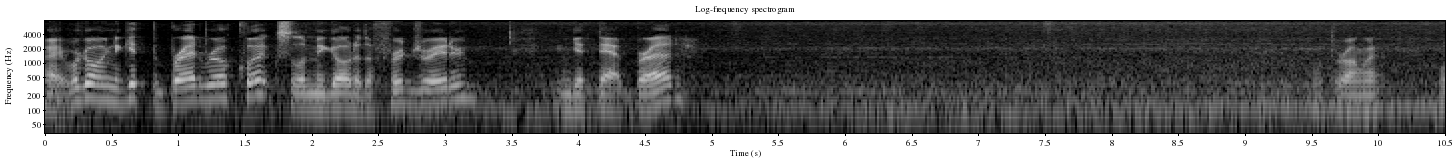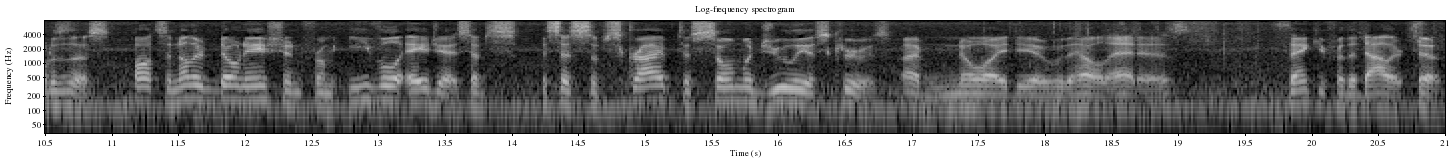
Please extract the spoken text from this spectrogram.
Alright, we're going to get the bread real quick. So let me go to the refrigerator and get that bread. Went the wrong way. What is this? Oh, it's another donation from Evil AJ. It says, it says subscribe to Soma Julius Cruz. I have no idea who the hell that is. Thank you for the dollar tip.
